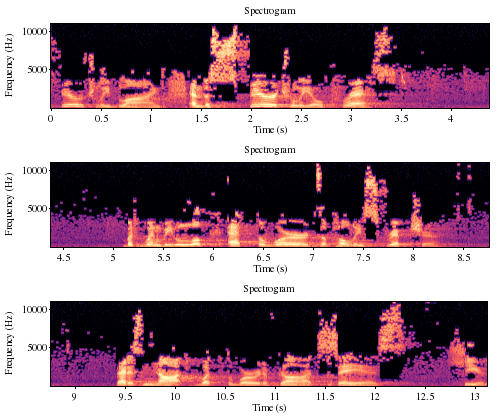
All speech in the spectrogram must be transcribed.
spiritually blind, and the spiritually oppressed. But when we look at the words of Holy Scripture, that is not what the Word of God says here.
